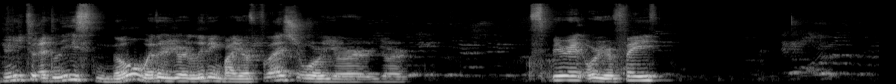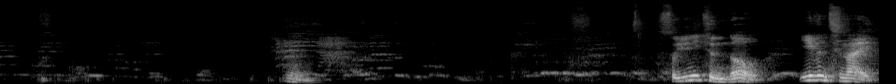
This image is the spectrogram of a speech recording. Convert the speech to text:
You need to at least know whether you're living by your flesh or your, your spirit or your faith. So you need to know, even tonight,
